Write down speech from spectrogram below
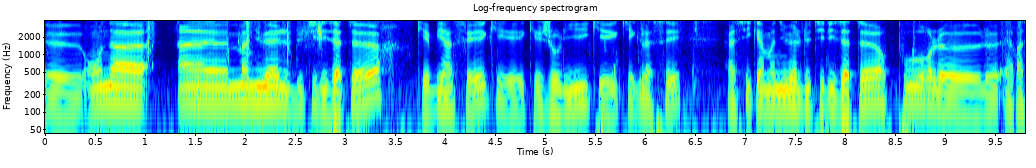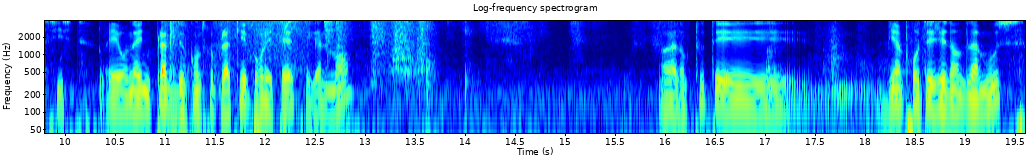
on a un manuel d'utilisateur qui est bien fait, qui est, joli, qui est, glacé, ainsi qu'un manuel d'utilisateur pour le, le Air Assist. Et on a une plaque de contreplaqué pour les tests également. Voilà, donc tout est bien protégé dans de la mousse.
